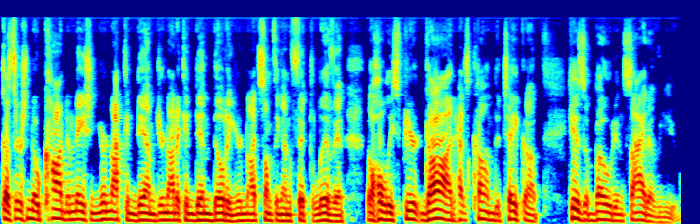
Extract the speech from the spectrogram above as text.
because there's no condemnation. You're not condemned. You're not a condemned building. You're not something unfit to live in. The Holy Spirit, God, has come to take up His abode inside of you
